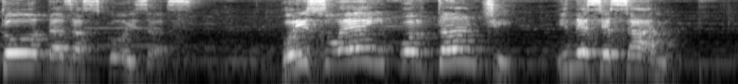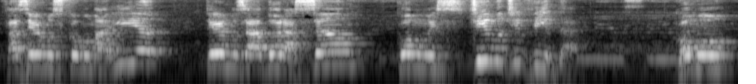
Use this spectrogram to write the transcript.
todas as coisas. Por isso é importante e necessário fazermos como Maria, termos a adoração como um estilo de vida, como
